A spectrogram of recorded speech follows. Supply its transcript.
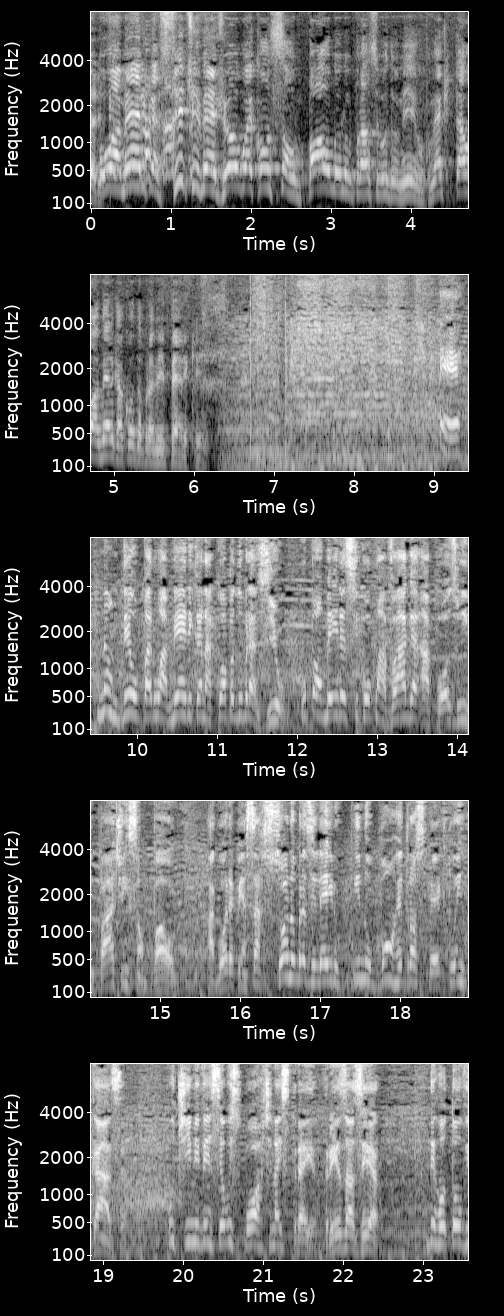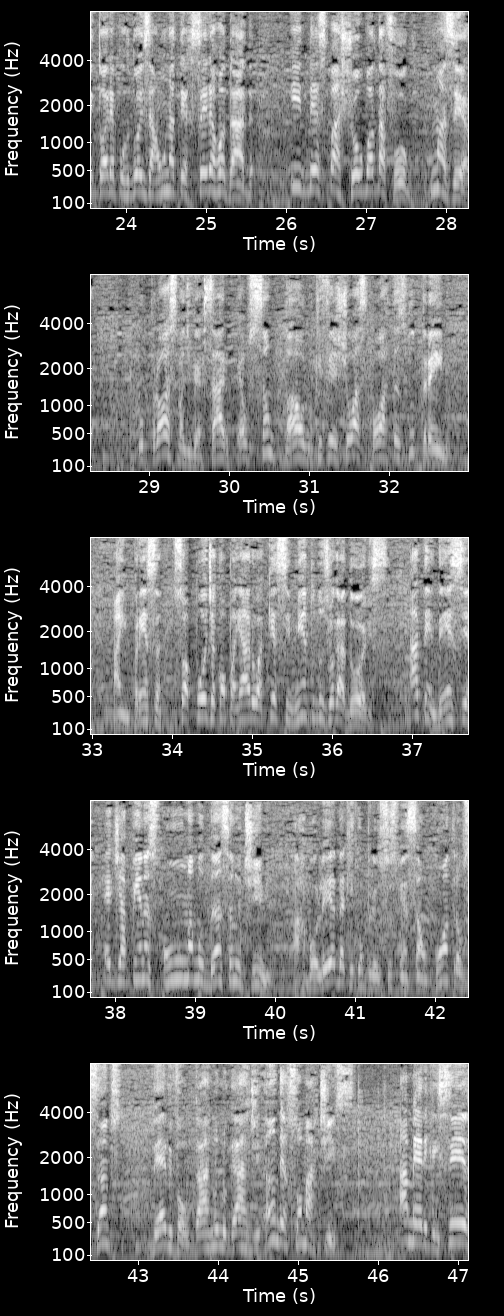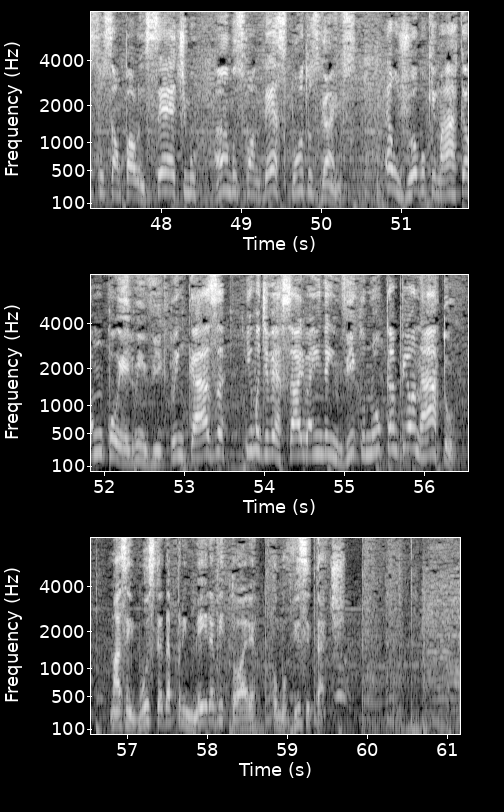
Libertadores. O América, se tiver jogo, é com São Paulo no próximo domingo. Como é que tá o América? Conta pra mim, Péricles. É, não deu para o América na Copa do Brasil. O Palmeiras ficou com a vaga após o empate em São Paulo. Agora é pensar só no brasileiro e no bom retrospecto em casa. O time venceu o esporte na estreia, 3 a 0. Derrotou o Vitória por 2 a 1 na terceira rodada e despachou o Botafogo, 1 a 0. O próximo adversário é o São Paulo, que fechou as portas do treino. A imprensa só pôde acompanhar o aquecimento dos jogadores. A tendência é de apenas uma mudança no time. Arboleda, que cumpriu suspensão contra o Santos, deve voltar no lugar de Anderson Martins. América em sexto, São Paulo em sétimo, ambos com 10 pontos ganhos. É o jogo que marca um coelho invicto em casa e um adversário ainda invicto no campeonato, mas em busca da primeira vitória como visitante.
